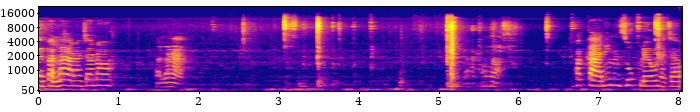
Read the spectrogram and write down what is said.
ใส่ปลาล่าเนาะเจ้าเนาะปลาล่าเพราะว่าผักกาดนี่มันซุกเร็วนะเจ้า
